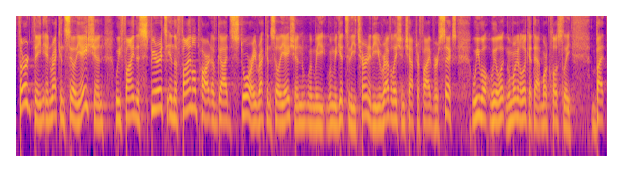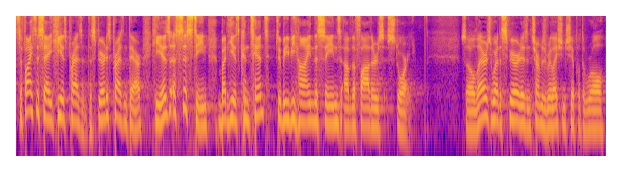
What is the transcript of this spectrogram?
third thing in reconciliation, we find the Spirit in the final part of God's story, reconciliation. When we when we get to the eternity, Revelation chapter five verse six, we will we look, and we're going to look at that more closely. But suffice to say, He is present. The Spirit is present there. He is assisting, but He is content to be behind the scenes of the Father's story. So there's where the Spirit is in terms of relationship with the role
